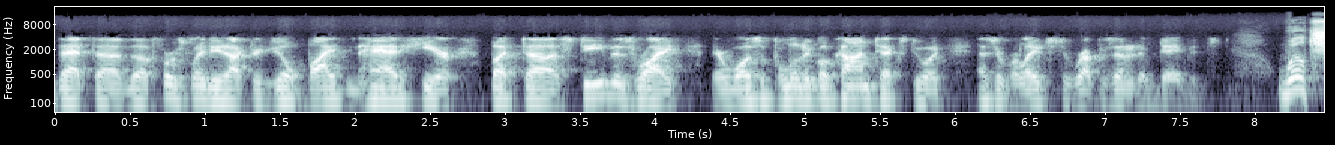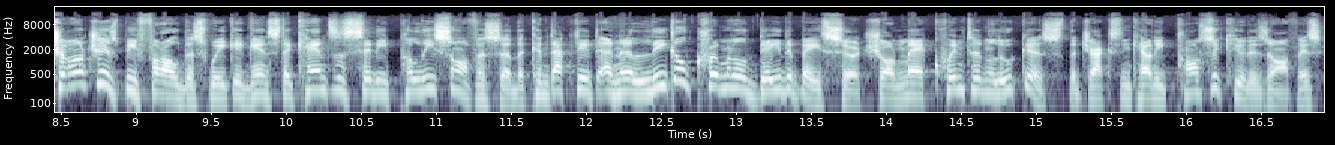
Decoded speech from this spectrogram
that uh, the First Lady, Dr. Jill Biden, had here. But uh, Steve is right. There was a political context to it as it relates to Representative Davids. Will charges be filed this week against a Kansas City police officer that conducted an illegal criminal database search on Mayor Quinton Lucas? The Jackson County Prosecutor's Office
